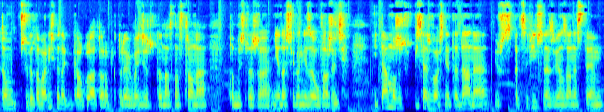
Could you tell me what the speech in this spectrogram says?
to przygotowaliśmy taki kalkulator, który jak wejdziesz do nas na stronę, to myślę, że nie da się go nie zauważyć. I tam możesz wpisać właśnie te dane już specyficzne związane z tym,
